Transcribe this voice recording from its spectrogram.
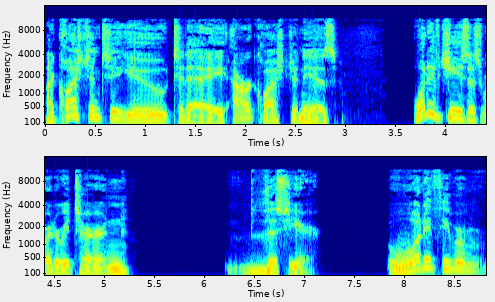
My question to you today, our question is, what if Jesus were to return this year? What if he were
